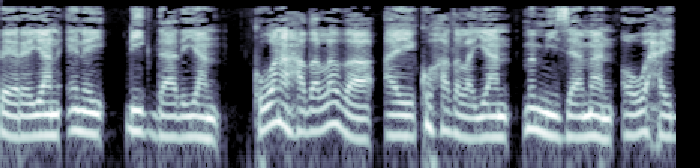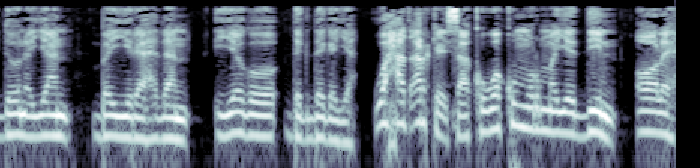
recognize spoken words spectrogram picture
dheereeyaan inay dhiig daadiyaan kuwana hadallada ay ku hadlayaan ma miisaamaan oo waxay doonayaan bay yidhaahdaan iyagoo degdegaya. Waxaad arkaysaa kuwa ku murmaya diin oo leh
